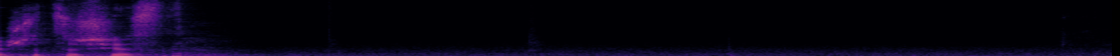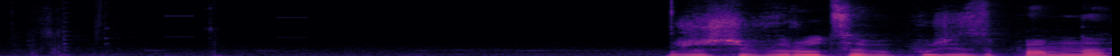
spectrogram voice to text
Jeszcze coś jest. Może się wrócę, bo później zapomnę.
